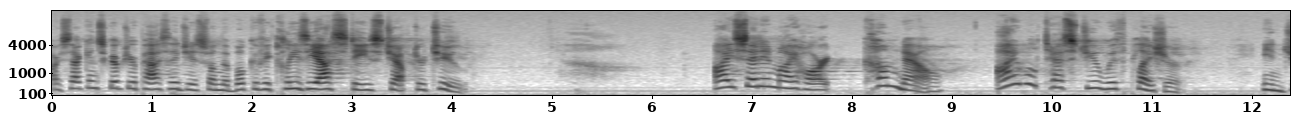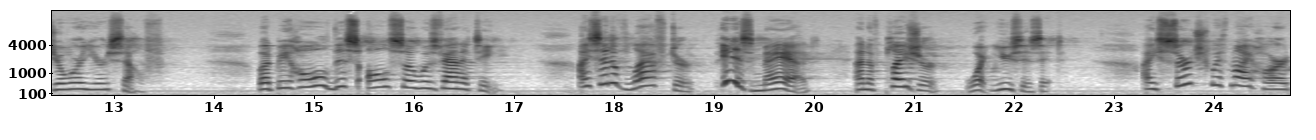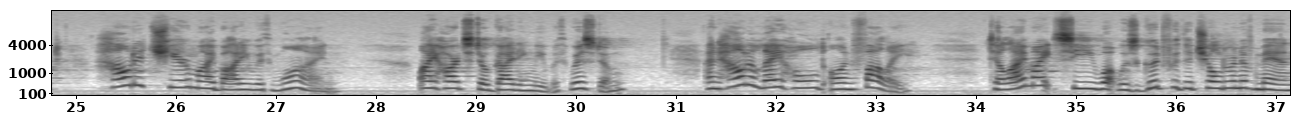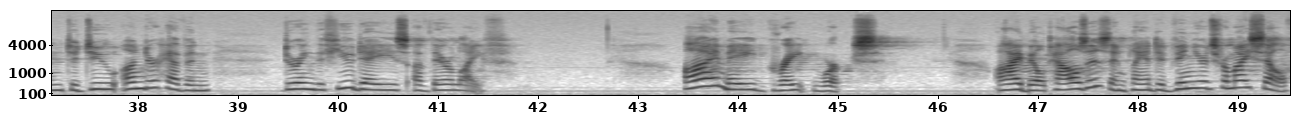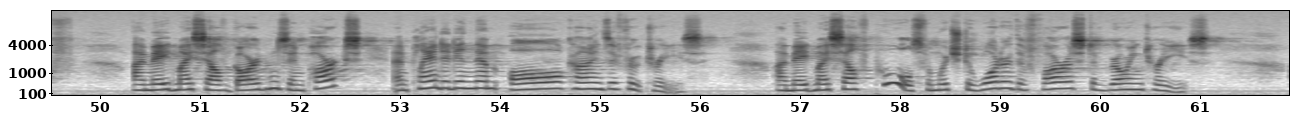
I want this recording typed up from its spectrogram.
Our second scripture passage is from the book of Ecclesiastes, chapter 2. I said in my heart, Come now, I will test you with pleasure. Enjoy yourself. But behold, this also was vanity. I said of laughter, It is mad, and of pleasure, What use is it? I searched with my heart how to cheer my body with wine, my heart still guiding me with wisdom, and how to lay hold on folly, till I might see what was good for the children of men to do under heaven during the few days of their life. I made great works. I built houses and planted vineyards for myself. I made myself gardens and parks and planted in them all kinds of fruit trees. I made myself pools from which to water the forest of growing trees.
